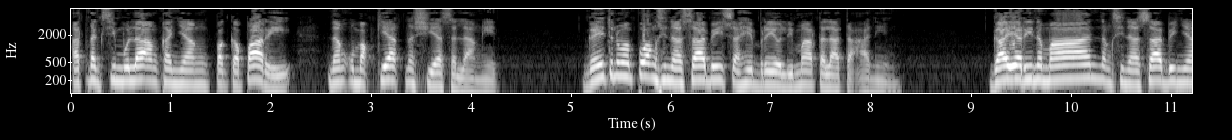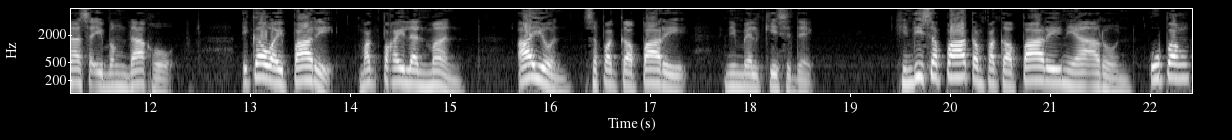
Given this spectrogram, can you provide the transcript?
at nagsimula ang kanyang pagkapari nang umakyat na siya sa langit. Ganito naman po ang sinasabi sa Hebreo 5 talata 6. Gaya rin naman ng sinasabi niya sa ibang dako, Ikaw ay pari, magpakailanman, ayon sa pagkapari ni Melchizedek. Hindi sapat ang pagkapari ni Aaron upang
